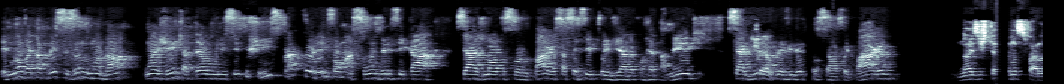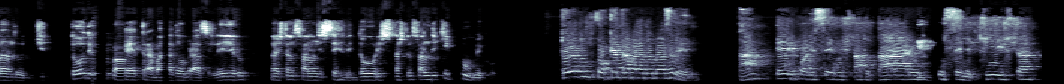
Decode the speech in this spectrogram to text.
Ele não vai estar precisando mandar um agente até o município X para colher informações, verificar se as notas foram pagas, se a CFIP foi enviada corretamente, se a guia da Previdência Social foi paga. Nós estamos falando de todo e qualquer trabalhador brasileiro, nós estamos falando de servidores, nós estamos falando de que público? Todo, qualquer trabalhador brasileiro. Tá? Ele pode ser o estatutário, o seletista,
